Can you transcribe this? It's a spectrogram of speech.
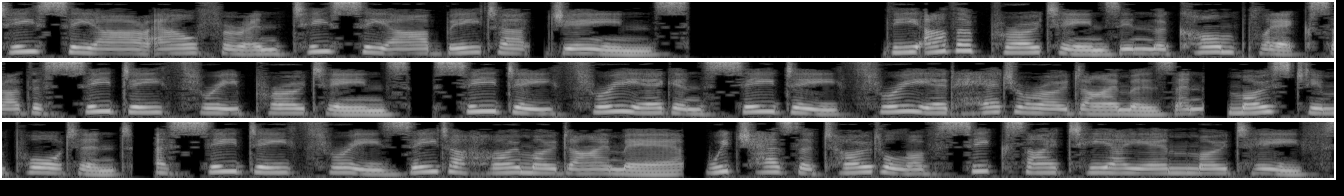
TCR alpha and TCR beta genes. The other proteins in the complex are the CD3 proteins, CD3-EG and CD3-ED heterodimers and, most important, a CD3 zeta homodimer, which has a total of six ITAM motifs.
